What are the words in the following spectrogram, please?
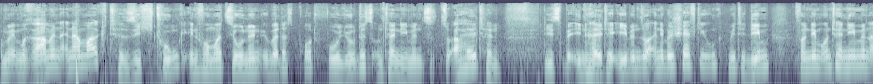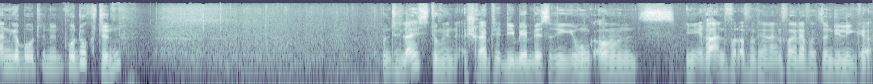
um im Rahmen einer Marktsichtung Informationen über das Portfolio des Unternehmens zu erhalten. Dies beinhalte ebenso eine Beschäftigung mit dem von dem Unternehmen angebotenen Produkten und Leistungen, schreibt die BMWs-Regierung uns in ihrer Antwort auf eine kleine Anfrage der Fraktion Die Linke.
